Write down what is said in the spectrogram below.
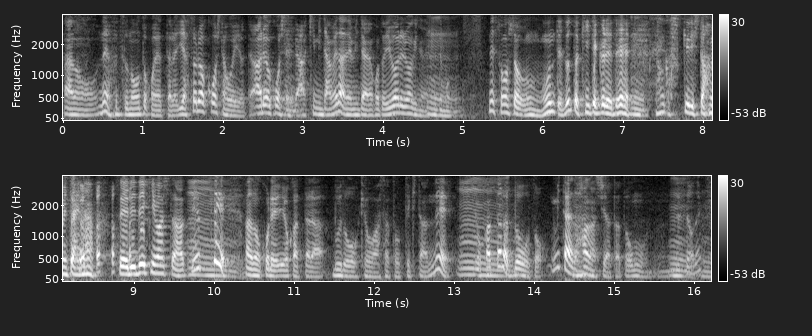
あの、ね、普通の男やったら「いやそれはこうした方がいいよ」って「あれはこうした方がいいよ」あ君ダメだね」みたいなこと言われるわけじゃないですか、うん。でもでその人は「うんうん」ってずっと聞いてくれて、ん。なんかすっきりしたみたいな整理できましたって言って、うん。あのこれよかったらブドウ今日朝取ってきたんで、うん。よかったらどうぞみたいな話やったと思うんですよね。うんうん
